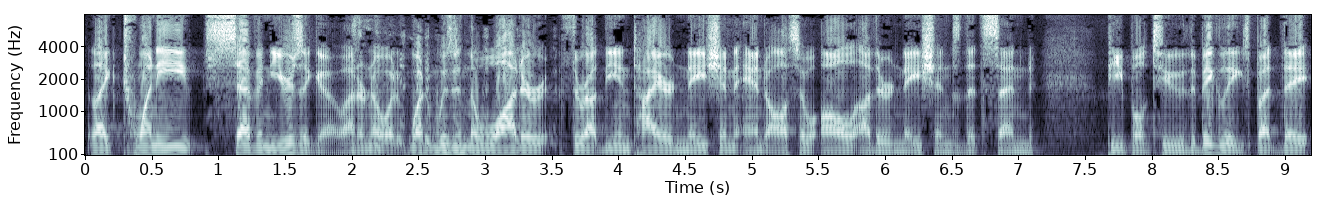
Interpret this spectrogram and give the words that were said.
Like 27 years ago, I don't know what what was in the water throughout the entire nation and also all other nations that send people to the big leagues, but they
